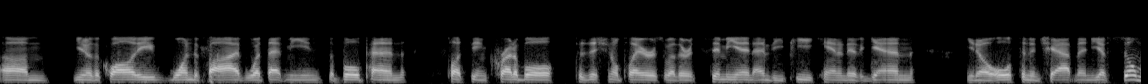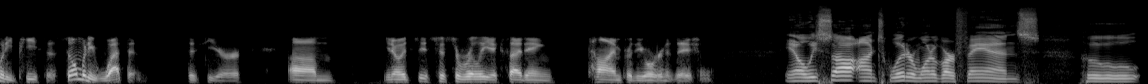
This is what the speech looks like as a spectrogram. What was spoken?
Um, you know, the quality one to five, what that means, the bullpen, plus the incredible positional players, whether it's Semien, MVP candidate again, you know, Olson and Chapman. You have so many pieces, so many weapons this year. Um, you know, it's it's just a really exciting time for the organization. You know, we saw on Twitter one of our fans who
